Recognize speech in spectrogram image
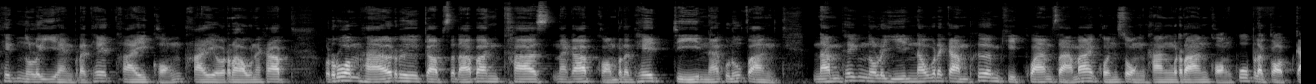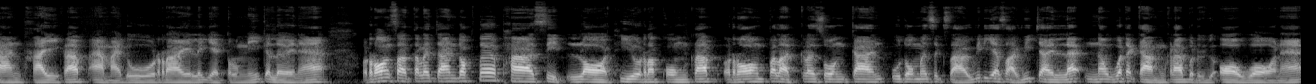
เทคโนโลยีแห่งประเทศไทยของไทยเรานะครับ ร่วมหารือกับสถาบันคาสนะครับของประเทศจีนนะคุณผู้ฟังนำเทคโนโลยีนวัตกรรมเพิ่มขีดความสามารถขนส่งทางรางของผู้ประกอบการไทยครับอ่ามาดูรายละเอียดตรงนี้กันเลยนะรองศาสตราจารย์ ดรภาสิทธิ์หล่อธีรพงศ์ครับ รองปลัดกระทรวงการอุดมศึกษาวิทยาศาสตร์วิจัย และนวัตกรรมครับหรืออวนะ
